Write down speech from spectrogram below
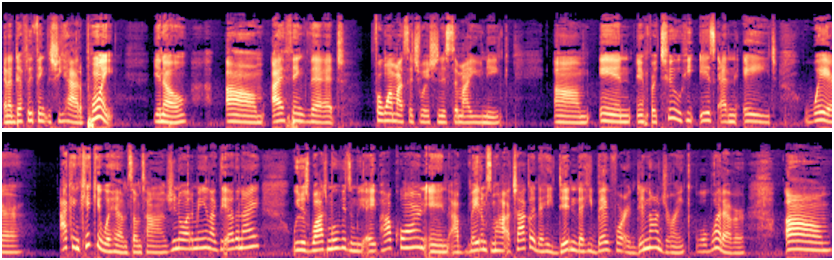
and I definitely think that she had a point. You know, um, I think that for one, my situation is semi unique. Um, and and for two, he is at an age where I can kick it with him sometimes. You know what I mean? Like the other night, we just watched movies and we ate popcorn, and I made him some hot chocolate that he didn't, that he begged for and did not drink. Well, whatever. Um,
